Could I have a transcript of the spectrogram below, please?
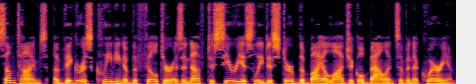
Sometimes, a vigorous cleaning of the filter is enough to seriously disturb the biological balance of an aquarium.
